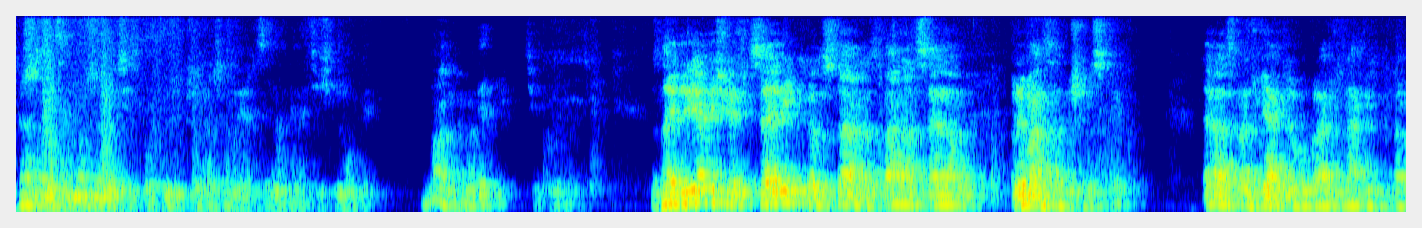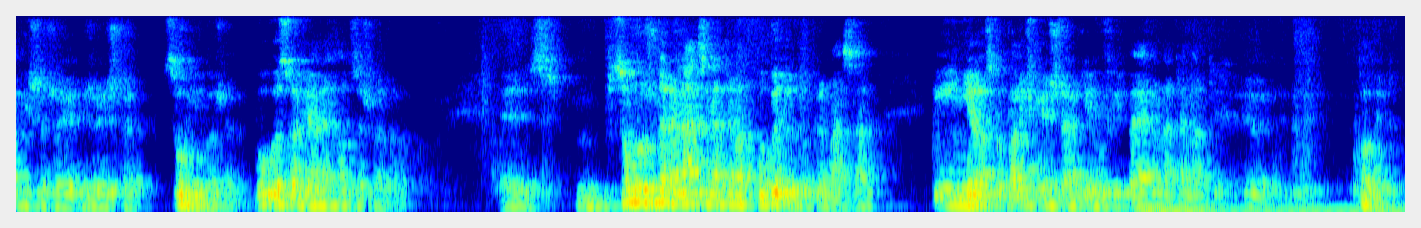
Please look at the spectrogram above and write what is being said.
Proszę może Ojciec powtórzyć, przepraszam, bo ja chcę nagrać, jeśli mogę. Mogę. Mogę? Dziękuję bardzo. Znajdujemy się w celi, która została nazwana celą prymasa Wyszyńskiego. Teraz na drzwiach to poprawić napis, bo tam pisze, że, że jeszcze sługi Boże, błogosławione od zeszłego roku. Y, Są różne relacje na temat pobytu tu prymasa i nie rozkopaliśmy jeszcze archiwów IPN na temat tych y, pobytu.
